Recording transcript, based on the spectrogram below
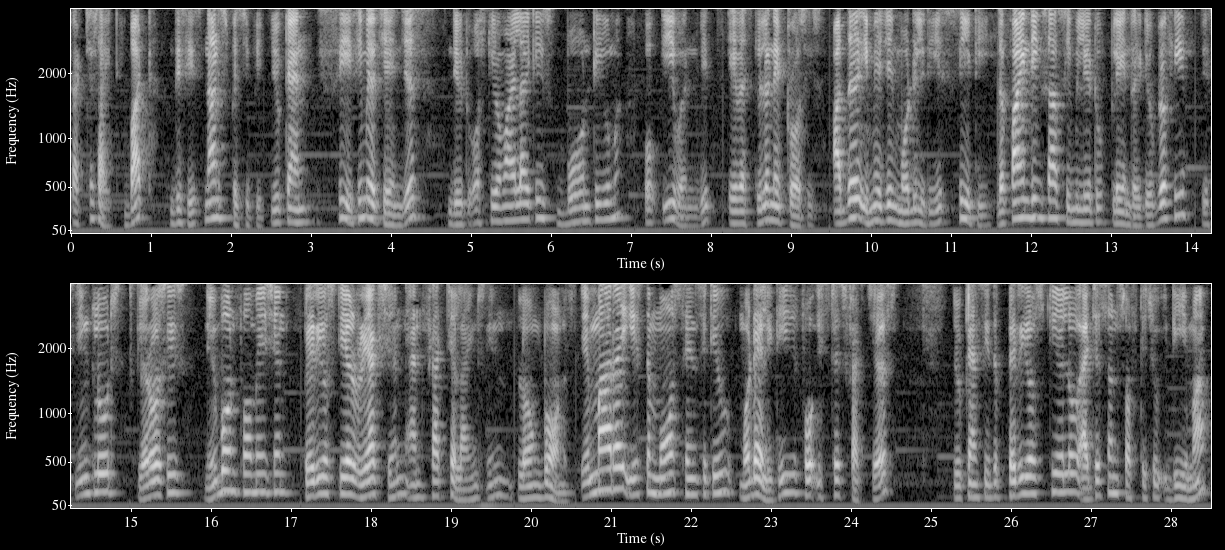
fracture site. But this is non-specific. You can see similar changes due to osteomyelitis, bone tumor, or even with avascular necrosis. Other imaging modality is CT. The findings are similar to plain radiography. This includes sclerosis, new bone formation, periosteal reaction, and fracture lines in long bones. MRI is the most sensitive modality for stress fractures. You can see the periosteal adjacent soft tissue edema,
